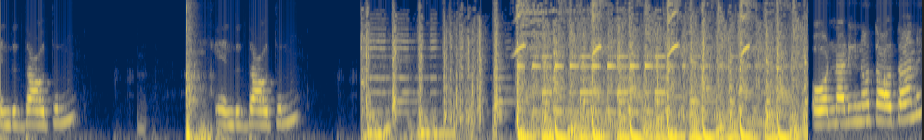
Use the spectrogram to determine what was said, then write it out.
ఎందుకు తాగుతున్నావు ఎందుకు తాగుతున్నావు ఓడిని అడిగినావు తాగుతా అని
